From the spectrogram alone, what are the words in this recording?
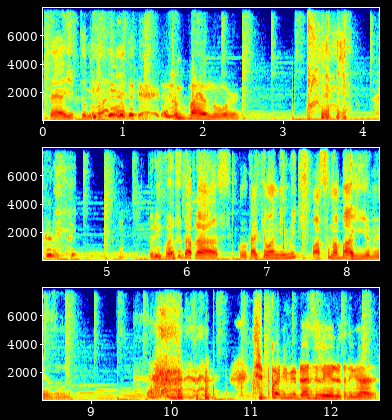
Até aí tudo normal, né? Bayanor. Por enquanto dá pra colocar que é um anime que se passa na Bahia mesmo, né? Típico anime brasileiro, tá ligado?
